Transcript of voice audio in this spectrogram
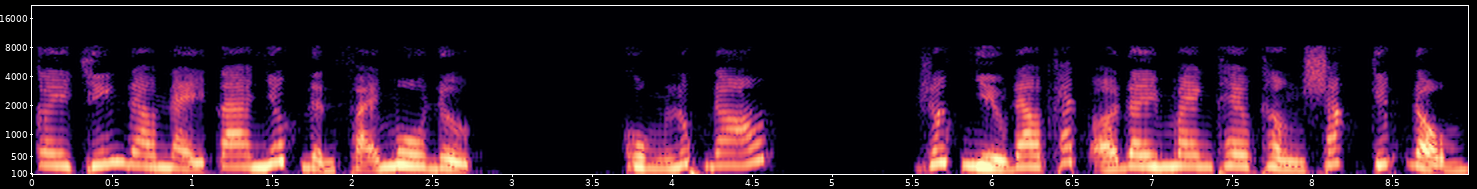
Cây chiến đao này ta nhất định phải mua được. Cùng lúc đó, rất nhiều đao khách ở đây mang theo thần sắc kiếp động.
